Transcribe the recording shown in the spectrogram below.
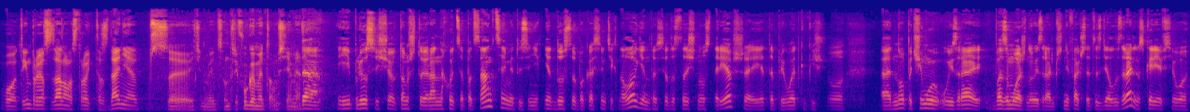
Вот, им придется заново строить это здание с э, этими центрифугами там всеми. Да, и плюс еще в том, что Иран находится под санкциями, то есть у них нет доступа ко всем технологиям, то все достаточно устаревшее, и это приводит как еще одно, почему у Израиля, возможно, у Израиля, потому что не факт, что это сделал Израиль, но скорее всего,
